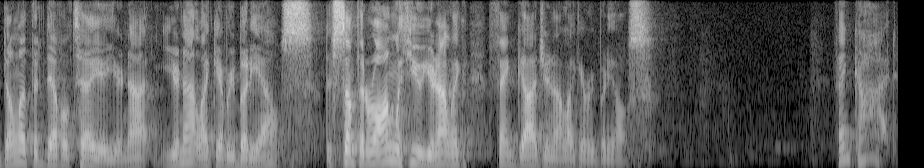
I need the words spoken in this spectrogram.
Don't let the devil tell you you're not, you're not like everybody else. There's something wrong with you. You're not like, thank God you're not like everybody else. Thank God.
